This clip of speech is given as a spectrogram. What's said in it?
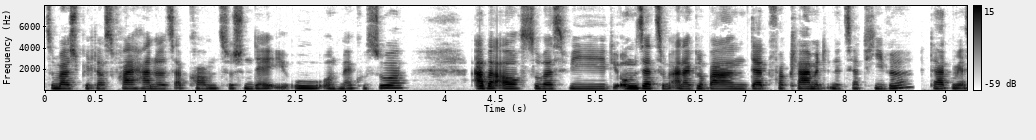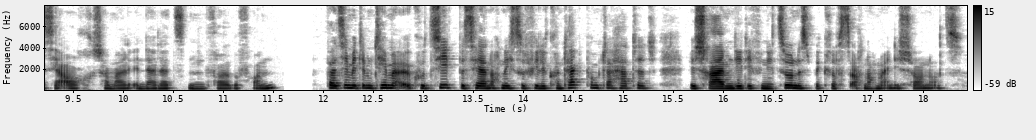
zum Beispiel das Freihandelsabkommen zwischen der EU und Mercosur, aber auch sowas wie die Umsetzung einer globalen Debt for Climate Initiative. Da hatten wir es ja auch schon mal in der letzten Folge von. Falls ihr mit dem Thema Ökozid bisher noch nicht so viele Kontaktpunkte hattet, wir schreiben die Definition des Begriffs auch nochmal in die Show Notes.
